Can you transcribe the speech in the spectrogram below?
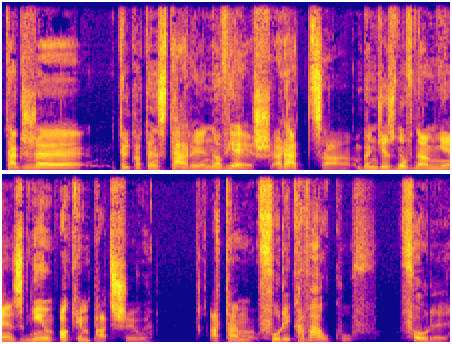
Także tylko ten stary, no wiesz, radca, będzie znów na mnie zgniłym okiem patrzył. A tam fury kawałków. Fury.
